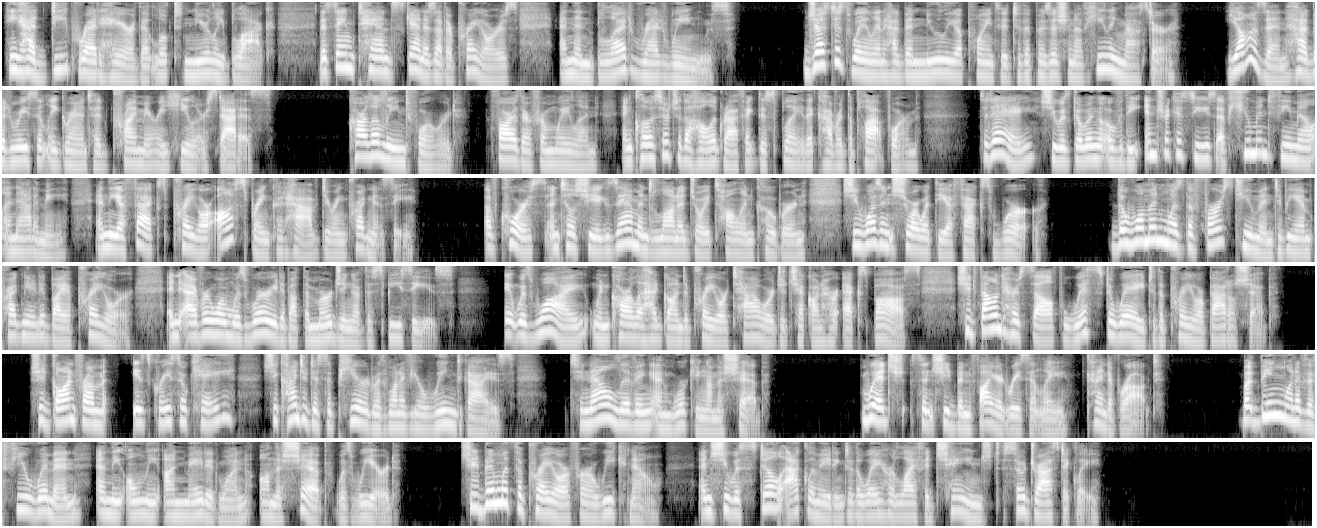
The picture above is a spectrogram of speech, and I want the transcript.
He had deep red hair that looked nearly black, the same tanned skin as other Preors, and then blood red wings. Just as Waylon had been newly appointed to the position of Healing Master, Yazin had been recently granted primary healer status. Carla leaned forward, farther from Waylon and closer to the holographic display that covered the platform. Today, she was going over the intricacies of human female anatomy and the effects Preor offspring could have during pregnancy. Of course, until she examined Lana Joy Tallon Coburn, she wasn't sure what the effects were. The woman was the first human to be impregnated by a Preor, and everyone was worried about the merging of the species. It was why, when Carla had gone to Preor Tower to check on her ex boss, she'd found herself whisked away to the Preor battleship. She'd gone from, Is Grace okay? She kind of disappeared with one of your winged guys, to now living and working on the ship. Which, since she'd been fired recently, kind of rocked. But being one of the few women, and the only unmated one, on the ship was weird. She'd been with the Preor for a week now and she was still acclimating to the way her life had changed so drastically.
